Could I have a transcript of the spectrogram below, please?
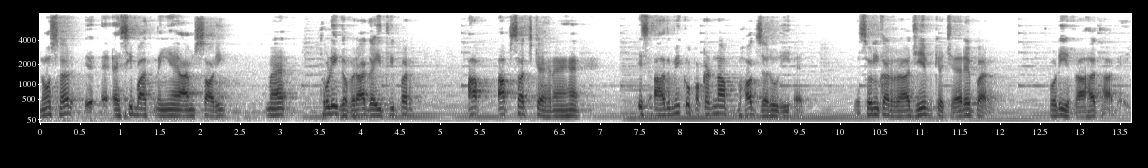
नो सर ऐसी बात नहीं है, आई एम सॉरी। मैं थोड़ी घबरा गई थी, पर आप आप सच कह रहे हैं, इस आदमी को पकड़ना बहुत ज़रूरी है। ये सुनकर राजीव के चेहरे पर थोड़ी राहत आ गई।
